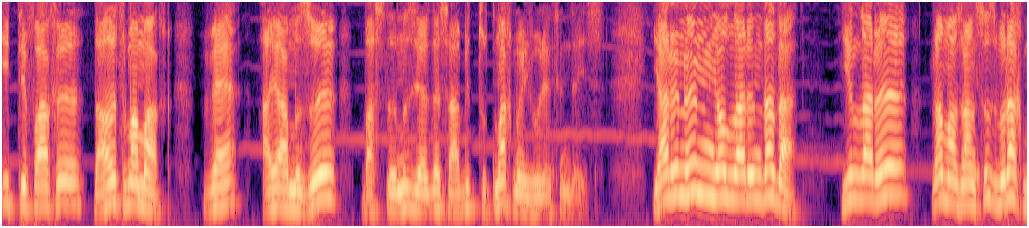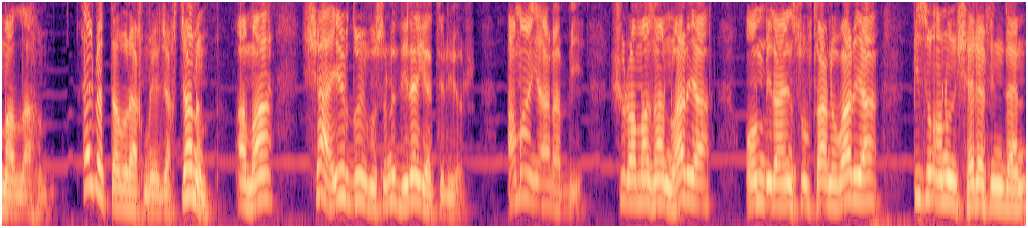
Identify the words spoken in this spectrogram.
ittifakı dağıtmamak ve ayağımızı bastığımız yerde sabit tutmak mecburiyetindeyiz. Yarının yollarında da yılları Ramazansız bırakma Allah'ım. Elbette bırakmayacak canım ama şair duygusunu dile getiriyor. Aman ya Rabbi şu Ramazan var ya 11 ayın sultanı var ya bizi onun şerefinden,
